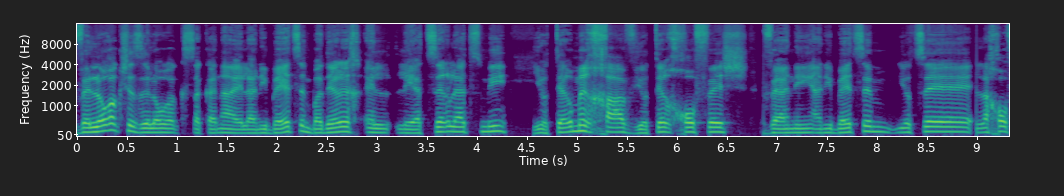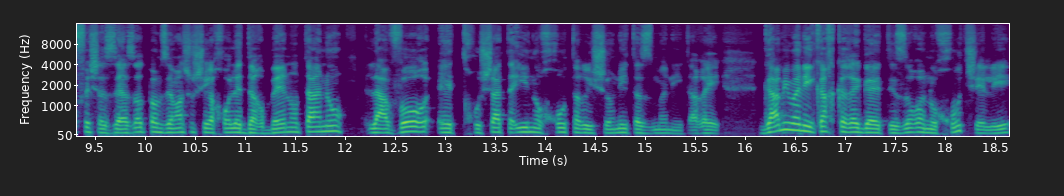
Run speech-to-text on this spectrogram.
ולא רק שזה לא רק סכנה, אלא אני בעצם בדרך אל לייצר לעצמי יותר מרחב, יותר חופש, ואני בעצם יוצא לחופש הזה, אז עוד פעם זה משהו שיכול לדרבן אותנו, לעבור את תחושת האי נוחות הראשונית הזמנית. הרי גם אם אני אקח כרגע את אזור הנוחות שלי,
